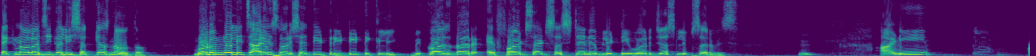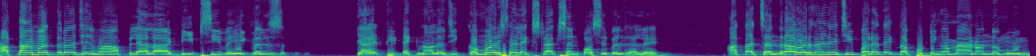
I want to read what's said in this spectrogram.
टेक्नॉलॉजिकली शक्यच नव्हतं. म्हणून गेली चाळीस वर्ष ती ट्रीटी टिकली because the efforts at sustainability वर जस्ट लिप सर्व्हिस आणि आता मात्र जेव्हा आपल्याला डीप सी व्हेकल्स त्या ती टेक्नॉलॉजी कमर्शियल एक्स्ट्रॅक्शन पॉसिबल झालं आहे आता चंद्रावर जाण्याची परत एकदा putting a man on the moon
